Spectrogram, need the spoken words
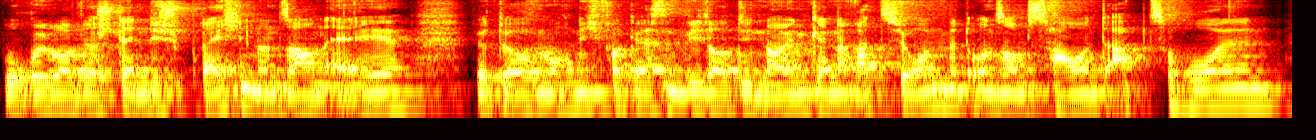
worüber wir ständig sprechen und sagen, ey, wir dürfen auch nicht vergessen, wieder die neuen Generationen mit unserem Sound abzuholen.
